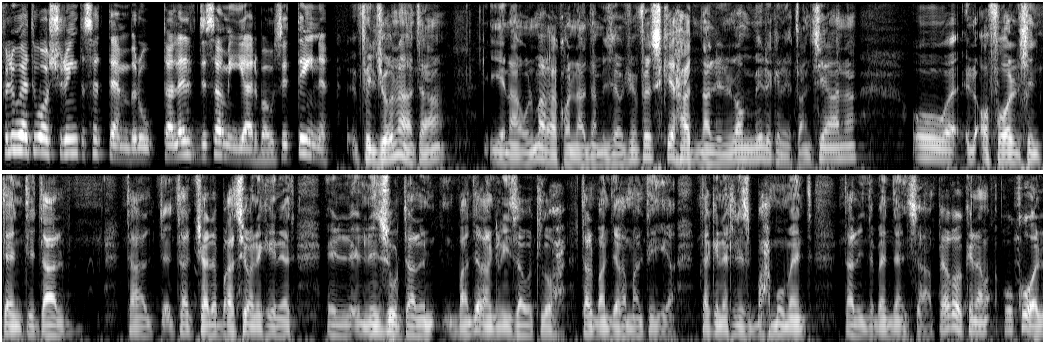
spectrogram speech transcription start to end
fil-21 ta' Settembru tal-1964. Fil-ġurnata, jiena u l-mara konna għadna miżewġin friski, ħadna lil ommi li kienet anzjana u l-qofol sintenti tal-ċelebrazzjoni kienet l-inżul tal-bandiera Ingliża u t-tlugħ tal-bandiera Maltija. Dak kienet l-isbaħ mument tal-Indipendenza. Però kien hemm ukoll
